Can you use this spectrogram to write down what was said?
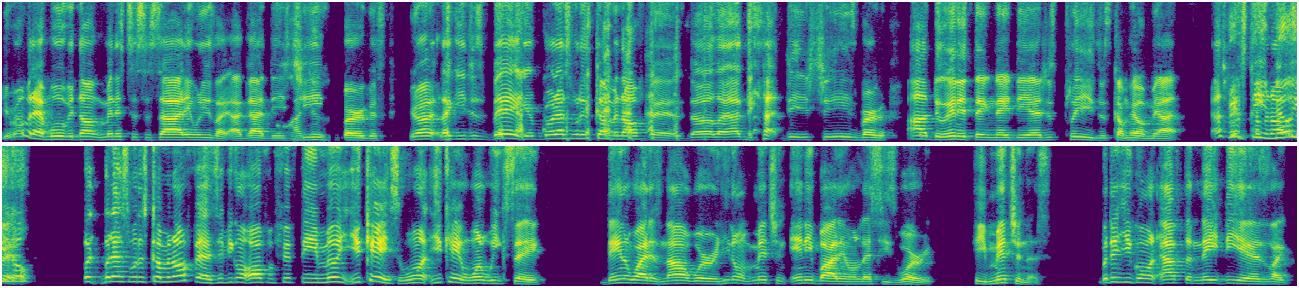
You remember that movie, Dunk Menace to Society, when he's like, "I got these oh, cheeseburgers." You're like, you just begging, bro. That's what it's coming off as, dog. Like, I got these cheeseburgers. I'll do anything, Nate Diaz. Just please, just come help me out. That's what 15 million, though. But but that's what it's coming off as. If you're gonna offer 15 million, you can't one you can't one week say Dana White is not worried. He don't mention anybody unless he's worried. He mentioned us. But then you're going after Nate Diaz, like,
